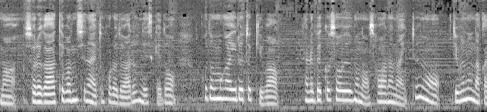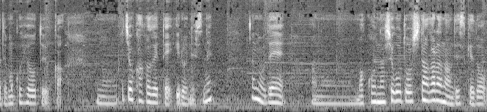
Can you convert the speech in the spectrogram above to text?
まあそれが手放せないところではあるんですけど子供がいる時はなるべくそういうものを触らないというのを自分の中で目標というかあの一応掲げているんですね。なのであの、まあ、こんな仕事をしながらなんですけど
